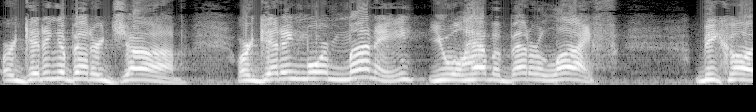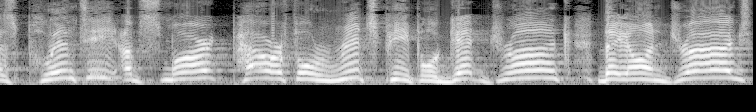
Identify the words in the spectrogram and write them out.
or getting a better job or getting more money, you will have a better life. Because plenty of smart, powerful, rich people get drunk, they on drugs,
